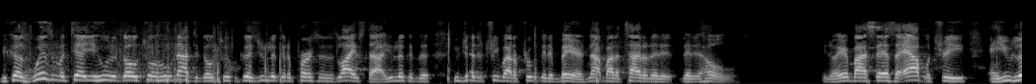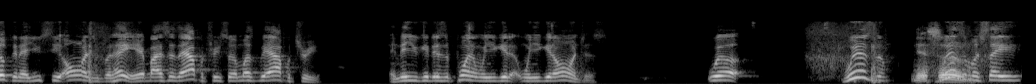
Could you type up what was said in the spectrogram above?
because wisdom will tell you who to go to and who not to go to because you look at a person's lifestyle you look at the you judge a tree by the fruit that it bears not by the title that it that it holds you know, everybody says an apple tree, and you looking at you see oranges, but hey, everybody says apple tree, so it must be apple tree. And then you get disappointed when you get when you get oranges. Well, wisdom Yes, sir. wisdom will say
